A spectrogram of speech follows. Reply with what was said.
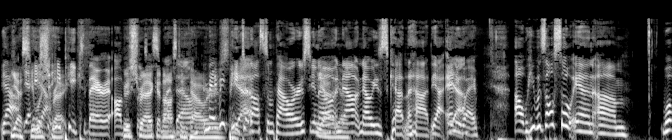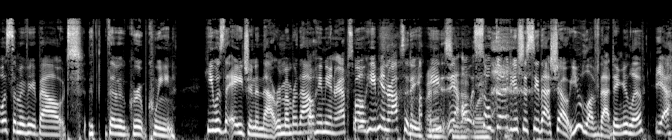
yeah, Yes, Yeah, he he, was sh- he peaked there. It He was obviously Shrek just and went Austin down. Powers. Maybe peaked at Austin Powers, you know, Yeah, and now now he's Cat in the Hat. Yeah. Anyway, oh, he was also in um, what was the movie about the group Queen? He was the agent in that. Remember that Bohemian Rhapsody. Bohemian Rhapsody. I didn't see yeah, that oh, it's one. so good. You should see that show. You loved that, didn't you, Liv? yeah.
